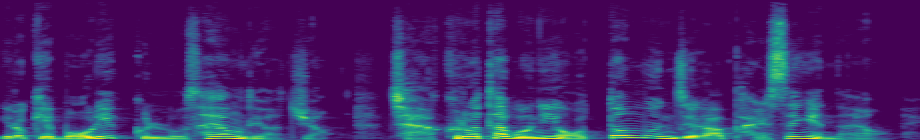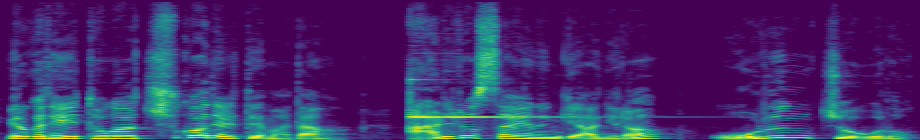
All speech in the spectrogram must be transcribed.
이렇게 머리글로 사용되었죠. 자, 그렇다 보니 어떤 문제가 발생했나요? 이렇게 데이터가 추가될 때마다 아래로 쌓이는 게 아니라 오른쪽으로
